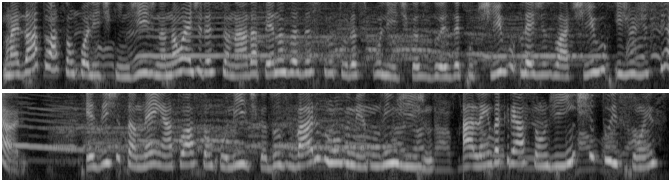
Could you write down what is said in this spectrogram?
Mas a atuação política indígena não é direcionada apenas às estruturas políticas do executivo, legislativo e judiciário. Existe também a atuação política dos vários movimentos indígenas, além da criação de instituições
